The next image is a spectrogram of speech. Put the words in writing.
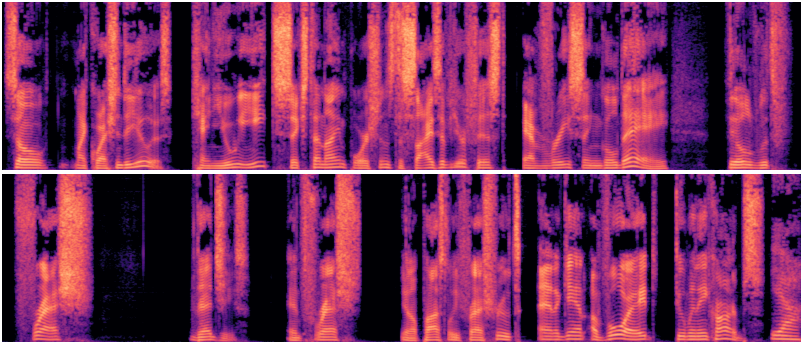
So, my question to you is can you eat six to nine portions the size of your fist every single day filled with fresh veggies and fresh you know, possibly fresh fruits, and again, avoid too many carbs. Yeah,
